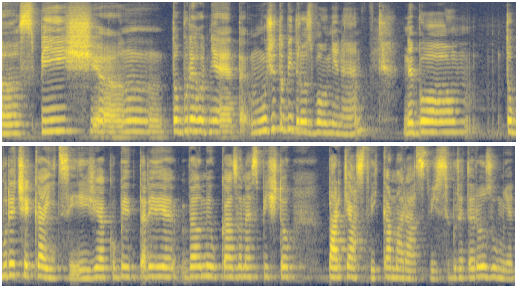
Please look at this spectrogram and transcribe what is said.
Uh, spíš uh, to bude hodně, může to být rozvolněné, nebo to bude čekající, že jakoby tady je velmi ukázané spíš to parťáctví, kamarádství, že si budete rozumět,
